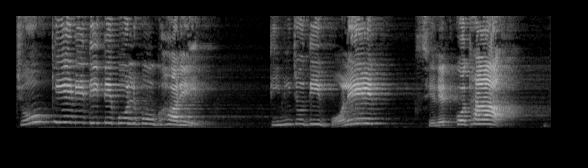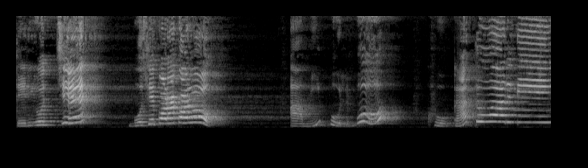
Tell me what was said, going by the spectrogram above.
চৌকি এনে দিতে বলব ঘরে। তিনি যদি বলেন, সিলেট কোথা? দেরি হচ্ছে, বসে পড়া করো। আমি বলব, খোকা তো আর নেই।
